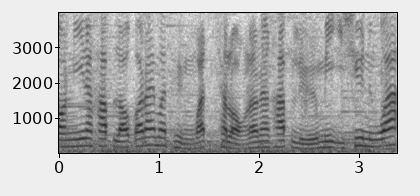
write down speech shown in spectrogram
ตอนนี้นะครับเราก็ได้มาถึงวัดฉลองแล้วนะครับ หรือมีอีกชื่อนึงว่า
